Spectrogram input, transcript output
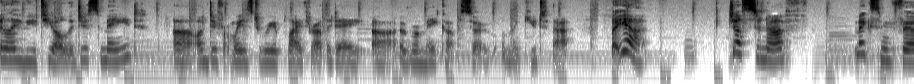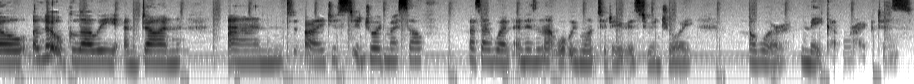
LA Beautyologist made uh, on different ways to reapply throughout the day uh, over makeup, so I'll link you to that. But yeah, just enough. Makes me feel a little glowy and done, and I just enjoyed myself as I went, and isn't that what we want to do, is to enjoy our makeup practice.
